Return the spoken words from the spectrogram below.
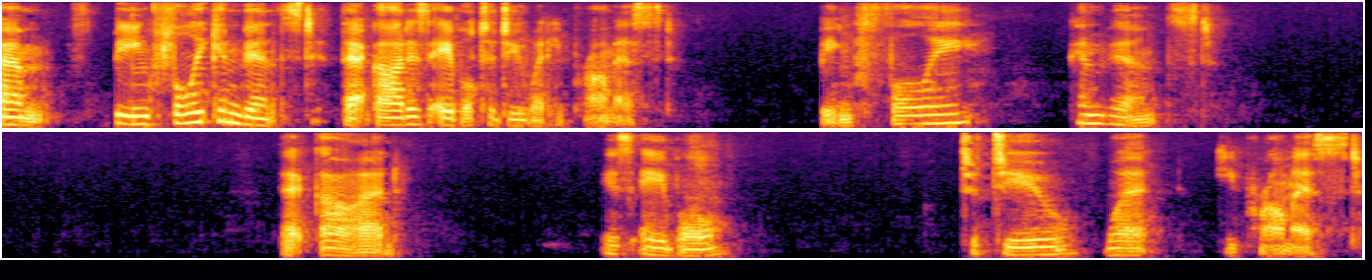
um, being fully convinced that God is able to do what he promised. Being fully convinced that God is able to do what he promised.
